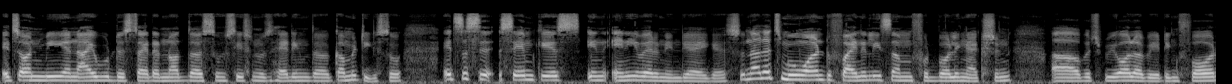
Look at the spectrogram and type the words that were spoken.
it's on me, and I would decide, and not the association who's heading the committee. So it's the same case in anywhere in India, I guess. So now let's move on to finally some footballing action, uh, which we all are waiting for.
